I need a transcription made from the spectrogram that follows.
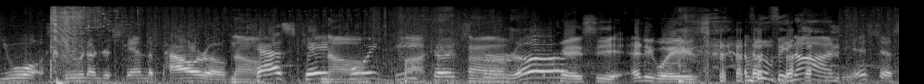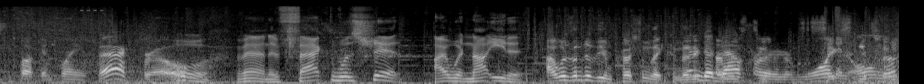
you will soon understand the power of No. cascade No. point Fuck. deconstruct. Uh. Okay, see, anyways. Moving on. It's just fucking plain fact, bro. Oh man, if fact was shit, I would not eat it. I was under the impression that kinetic Turned it down for one and only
